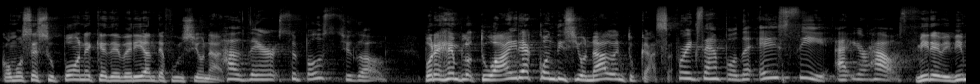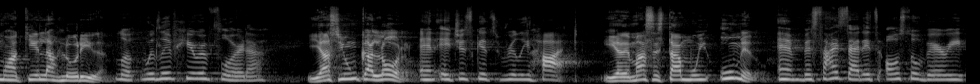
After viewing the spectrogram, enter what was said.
como se supone que deberían de funcionar. how they're supposed to go. Por ejemplo, tu aire acondicionado en tu casa. For example, the AC at your house. Mire, vivimos aquí en la Florida Look, we live here in Florida, y hace un calor and it just gets really hot. Y además está muy húmedo, And besides that, it's also very,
